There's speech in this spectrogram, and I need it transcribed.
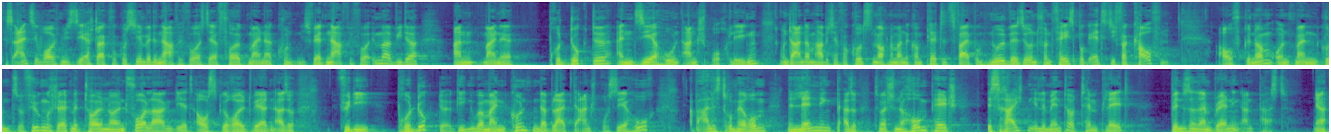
Das Einzige, worauf ich mich sehr stark fokussieren werde, nach wie vor ist der Erfolg meiner Kunden. Ich werde nach wie vor immer wieder an meine Produkte einen sehr hohen Anspruch legen. Unter anderem habe ich ja vor kurzem auch noch mal eine komplette 2.0-Version von Facebook Ads, die verkaufen, aufgenommen und meinen Kunden zur Verfügung gestellt mit tollen neuen Vorlagen, die jetzt ausgerollt werden. Also für die Produkte gegenüber meinen Kunden, da bleibt der Anspruch sehr hoch, aber alles drumherum, eine Landing, also zum Beispiel eine Homepage, es reicht ein Elementor-Template, wenn es an dein Branding anpasst. Ja,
